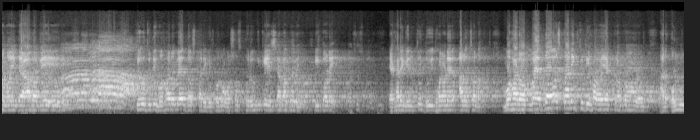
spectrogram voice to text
নামায় দেওয়া হবে। কেউ যদি মহরমের দশ তারিখে কোনো অসুস্থ রোগীকে সেবা করে কি করে? এখানে কিন্তু দুই ধরনের আলোচনা। মহারম মায়ের দশ তারিখ যদি হয় একরকম আর অন্য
